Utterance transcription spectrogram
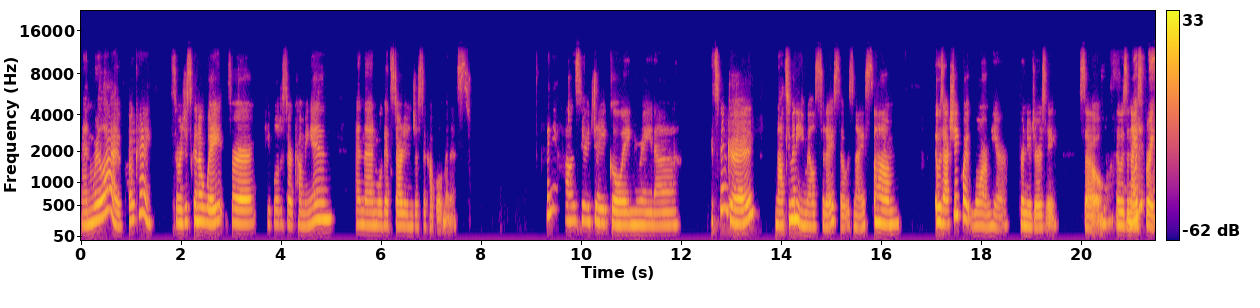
And we're live. Okay. So we're just going to wait for people to start coming in and then we'll get started in just a couple of minutes. And how's your day going, Reina? It's been good. Not too many emails today, so it was nice. Um, it was actually quite warm here for New Jersey. So it was a nice is, break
